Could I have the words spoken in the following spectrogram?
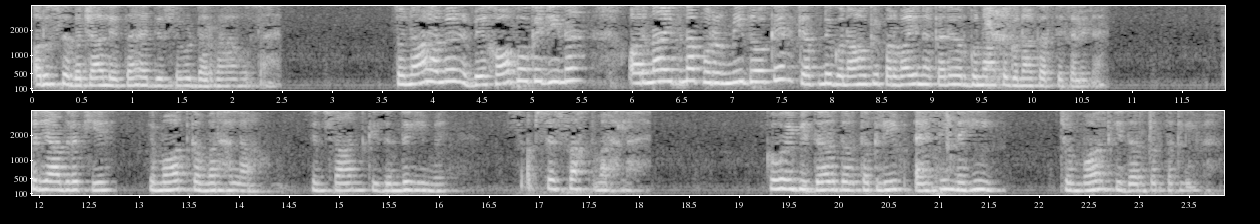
اور اس سے بچا لیتا ہے جس سے وہ ڈر رہا ہوتا ہے۔ تو نہ ہمیں بے خوف ہو کے جینا اور نہ اتنا پر امید ہو کے کہ اپنے گناہوں کی پرواہی نہ کرے اور گناہ پہ گناہ کرتے چلے جائیں۔ پھر یاد رکھیے کہ موت کا مرحلہ انسان کی زندگی میں سب سے سخت مرحلہ ہے۔ کوئی بھی درد اور تکلیف ایسی نہیں جو موت کی درد اور تکلیف ہے۔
